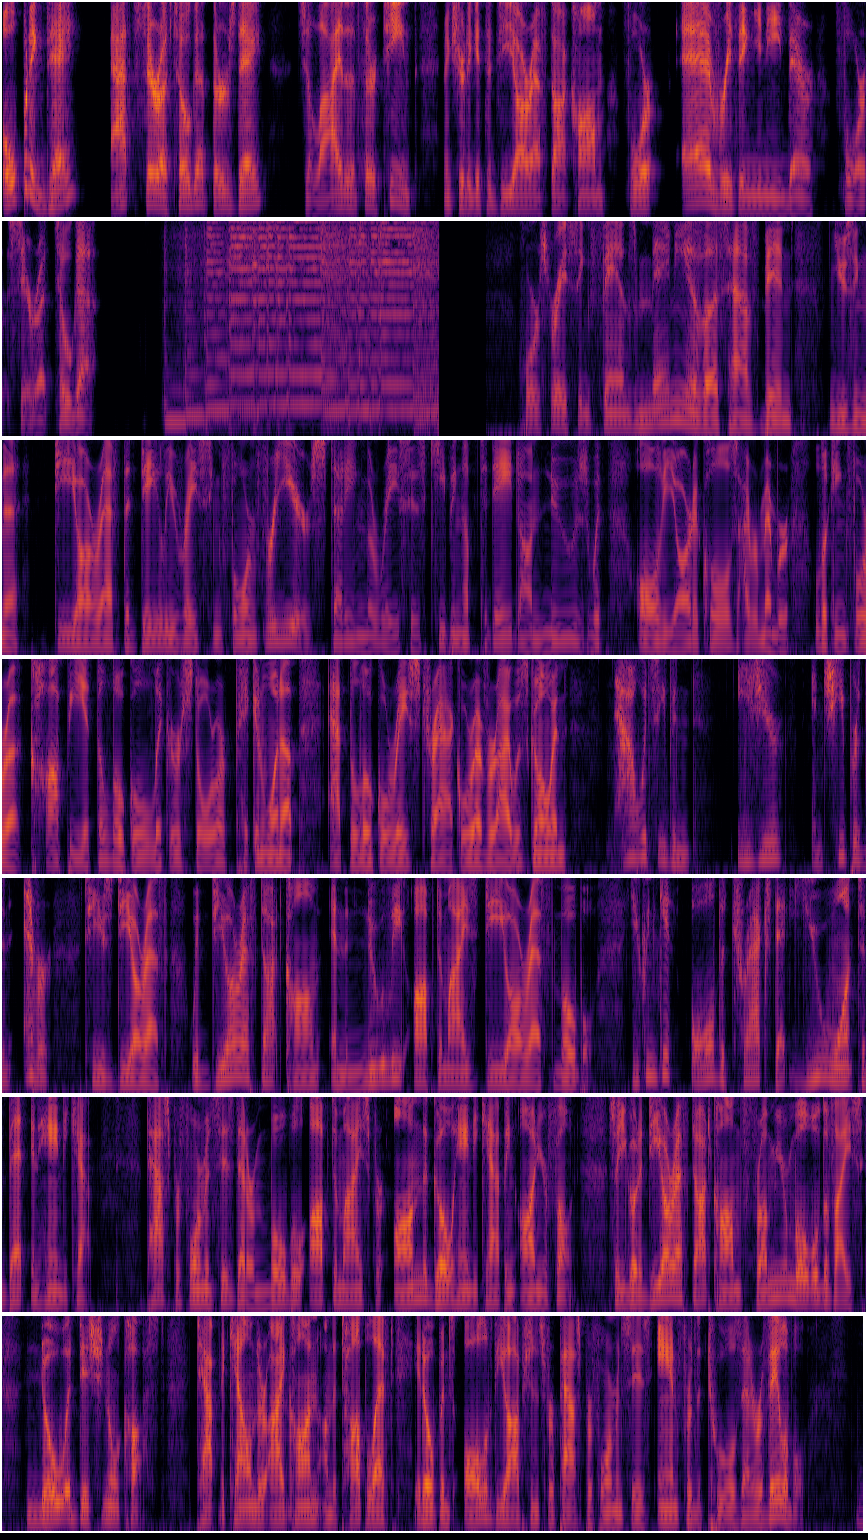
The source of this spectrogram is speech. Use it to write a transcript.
opening day at Saratoga Thursday, July the 13th. Make sure to get to drf.com for everything you need there for Saratoga. Horse racing fans, many of us have been using the DRF, the daily racing form, for years, studying the races, keeping up to date on news with all the articles. I remember looking for a copy at the local liquor store or picking one up at the local racetrack, wherever I was going. Now it's even easier and cheaper than ever to use DRF with DRF.com and the newly optimized DRF mobile. You can get all the tracks that you want to bet and handicap past performances that are mobile optimized for on the go handicapping on your phone. So you go to drf.com from your mobile device, no additional cost. Tap the calendar icon on the top left. It opens all of the options for past performances and for the tools that are available.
